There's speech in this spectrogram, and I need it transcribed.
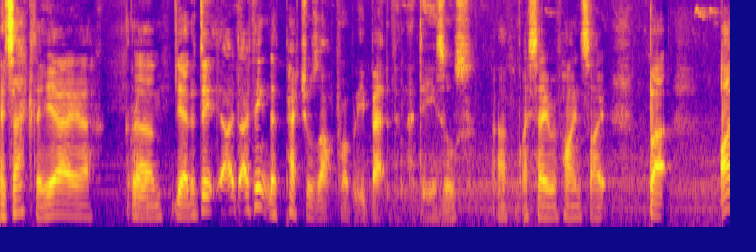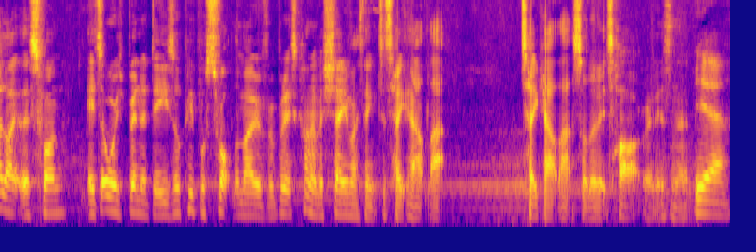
Exactly. Yeah, yeah. Um, yeah, the I, I think the petrols are probably better than the diesels. Um, I say with hindsight, but I like this one. It's always been a diesel. People swap them over, but it's kind of a shame, I think, to take out that take out that sort of its heart, really, isn't it? Yeah.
